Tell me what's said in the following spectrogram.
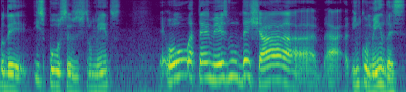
poder expor seus instrumentos ou até mesmo deixar encomendas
